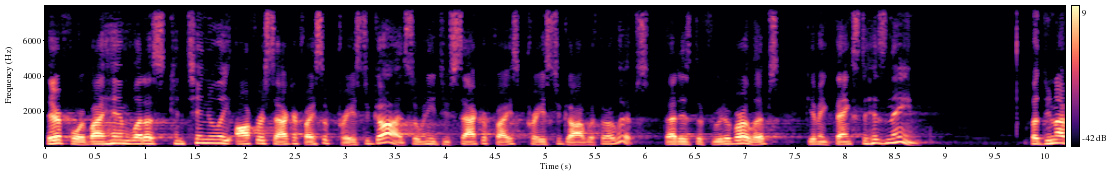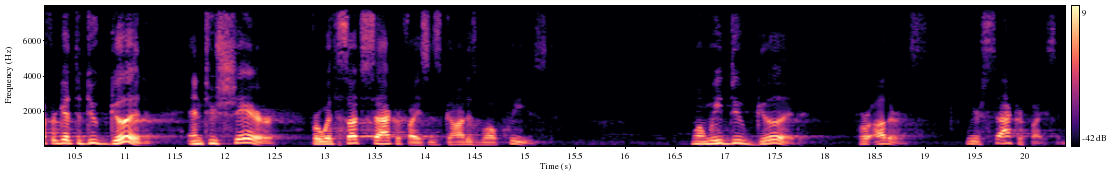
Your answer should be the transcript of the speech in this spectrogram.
Therefore, by him let us continually offer sacrifice of praise to God. So we need to sacrifice praise to God with our lips. That is the fruit of our lips, giving thanks to his name. But do not forget to do good and to share, for with such sacrifices God is well pleased. When we do good for others, we are sacrificing.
